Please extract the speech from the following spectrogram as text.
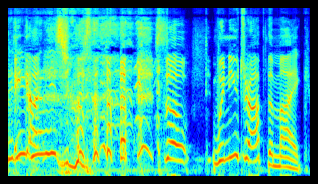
Did he really? so when you drop the mic,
